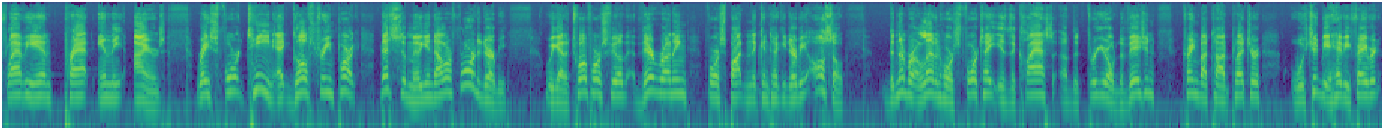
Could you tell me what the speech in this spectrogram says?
Flavien Prat in the irons. Race 14 at Gulfstream Park. That's the million dollar Florida Derby. We got a 12 horse field. They're running for a spot in the Kentucky Derby. Also, the number 11 horse Forte is the class of the three year old division, trained by Todd Pletcher. Well, should be a heavy favorite,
